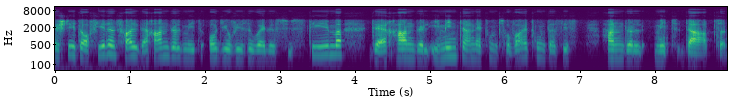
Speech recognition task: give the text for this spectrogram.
Es steht auf jeden Fall der Handel mit audiovisuellen Systemen, der Handel im Internet und so weiter und das ist Handel mit Daten.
